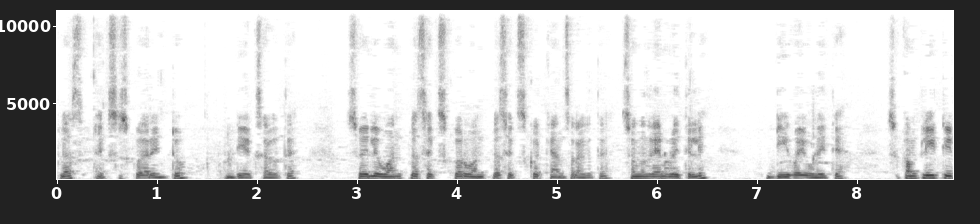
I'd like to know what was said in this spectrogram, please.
plus x square into d x ಆಗುತ್ತೆ. ಸೊ ಇಲ್ಲಿ one plus x square one plus x square cancel ಆಗುತ್ತೆ. ಸೊ ಹಂಗಂದ್ರೆ ಏನು ಉಳಿತೆ ಇಲ್ಲಿ? ಡಿ ವೈ ಉಳಿತೆ ಸೊ ಕಂಪ್ಲೀಟ್ ಈ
